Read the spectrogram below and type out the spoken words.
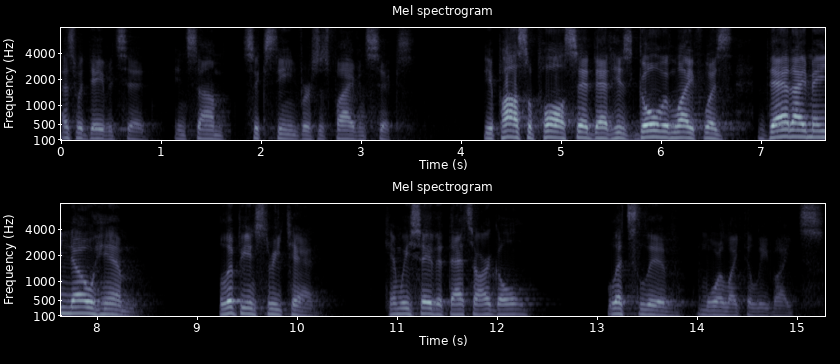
That's what David said in Psalm 16, verses 5 and 6. The Apostle Paul said that his goal in life was that I may know him. Philippians 3:10. Can we say that that's our goal? Let's live more like the Levites.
